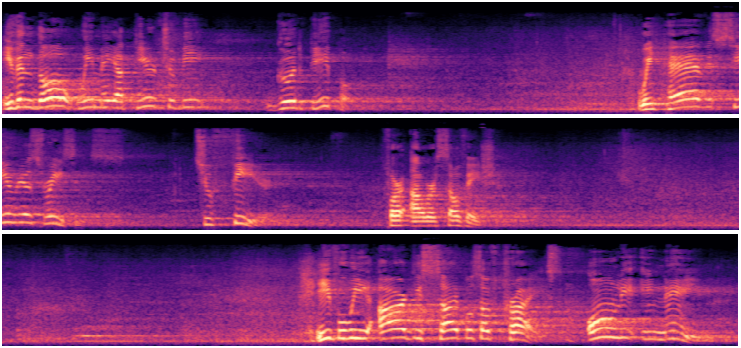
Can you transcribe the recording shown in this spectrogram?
even though we may appear to be good people, we have serious reasons to fear for our salvation. If we are disciples of Christ only in name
